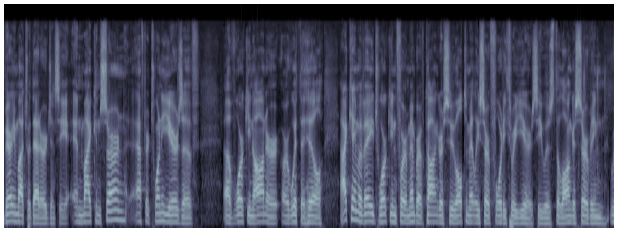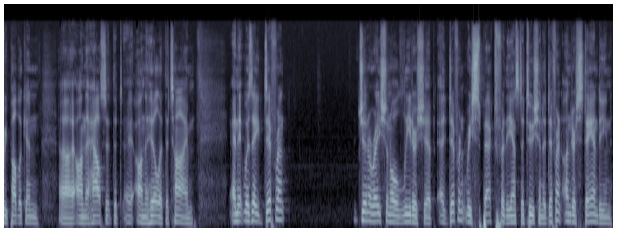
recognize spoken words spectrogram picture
very much with that urgency. And my concern after 20 years of, of working on or, or with the Hill, I came of age working for a member of Congress who ultimately served 43 years. He was the longest serving Republican uh, on the House at the, uh, on the Hill at the time. And it was a different generational leadership, a different respect for the institution, a different understanding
